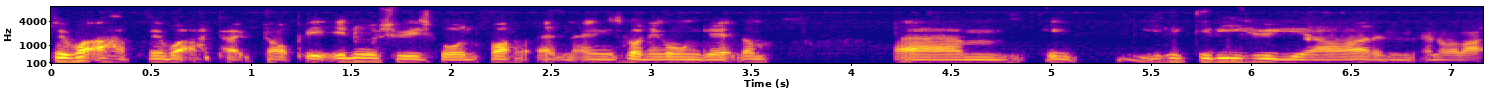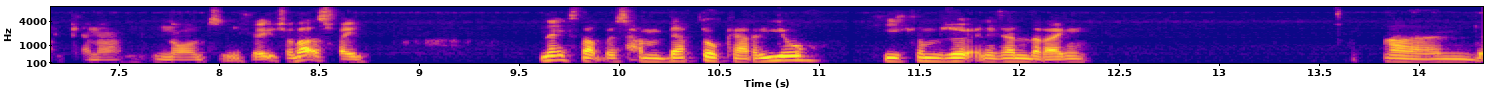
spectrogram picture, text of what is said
They what I for what I picked up, he, he knows who he's going for, and, and he's going to go and get them. Um, he, you need to be who you are, and, and all that kind of nonsense, right? So that's fine. Next up is Humberto Carrillo. He comes out and he's in the ring, and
